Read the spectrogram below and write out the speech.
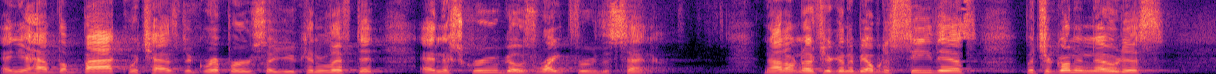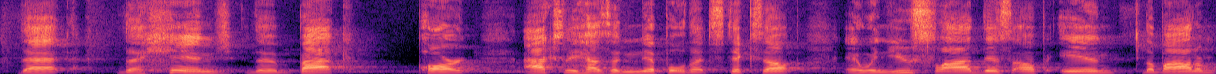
and you have the back, which has the grippers so you can lift it, and the screw goes right through the center. Now, I don't know if you're going to be able to see this, but you're going to notice that the hinge, the back part, actually has a nipple that sticks up. And when you slide this up in the bottom,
